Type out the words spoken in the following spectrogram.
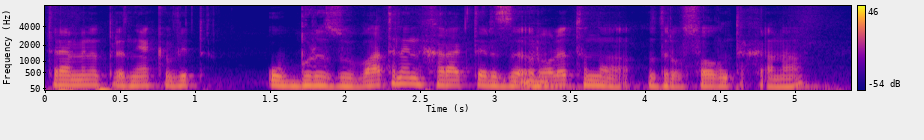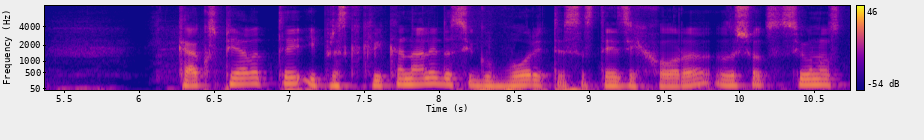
трябва да минат през някакъв вид образователен характер за mm-hmm. ролята на здравословната храна. Как успявате и през какви канали да си говорите с тези хора, защото със сигурност,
